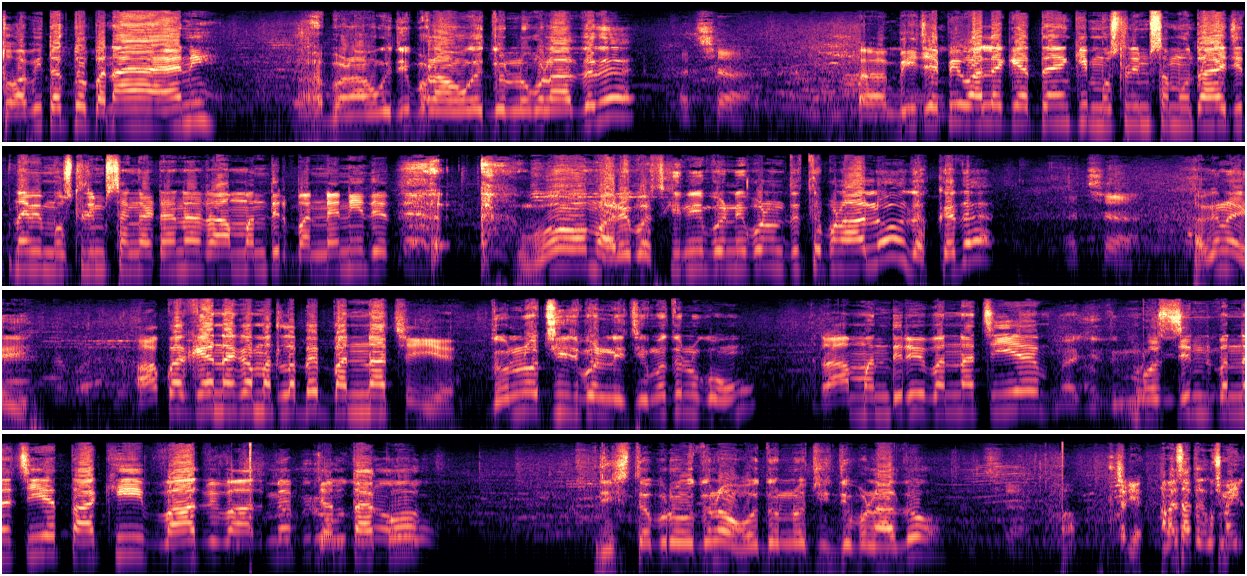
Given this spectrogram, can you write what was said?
तो अभी तक तो बनाया है नहीं? बनाओगे जी बनाओगे दोनों बना देंगे। अच्छा। बीजेपी वाले कहते हैं कि मुस्लिम समुदाय जितने भी मुस्लिम संगठन है राम मंदिर बनने नहीं देते। वो हमारे बस की नहीं बननी पड़ती तो बना लो धक्के दे। अच्छा। है कि नहीं? आपका कहने का मतलब है बनना चाहिए। दोनों चीज़ बननी चाहिए मैं तुमको कहूँ। राम मंदिर भी बनना चाहिए मस्जिद बनना चाहिए ताकि वाद विवाद में जनता को जिस तब विरोध ना हो दोनों चीज़ें बना दो। चलिए हमारे साथ कुछ नहीं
